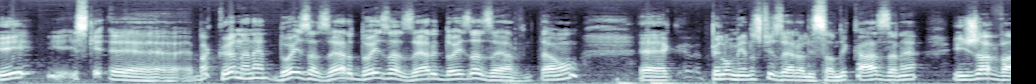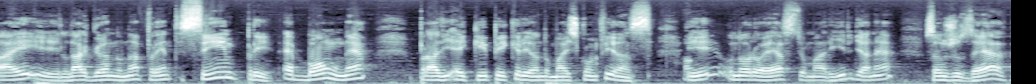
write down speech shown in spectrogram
E, e é, é, bacana, né? 2 a 0 2 a 0 e 2 a 0 Então, é, pelo menos fizeram a lição de casa, né? E já vai largando na frente. Sempre é bom, né? Para a equipe ir criando mais confiança. E o Noroeste, o Marília, né? São José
